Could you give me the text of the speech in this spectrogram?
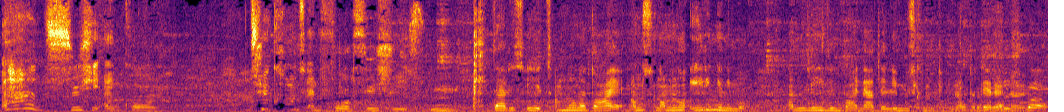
It had sushi and corn. Two corns and four sushis. That is it. I'm on a diet. I'm, just, I'm not eating anymore. I'm leaving right now. The limo's coming to pick me up, but they don't know.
